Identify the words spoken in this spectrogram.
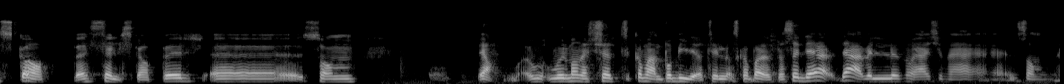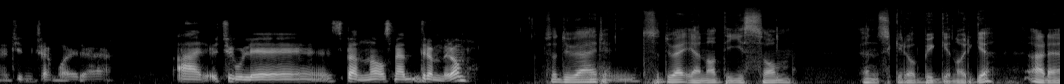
Skape selskaper som ja, hvor man rett og slett kan være med på å bidra til å skape arbeidsplasser, det, det er vel noe jeg kjenner sånn tiden fremover eh, er utrolig spennende, og som jeg drømmer om. Så du er, så du er en av de som ønsker å bygge Norge? Er det,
